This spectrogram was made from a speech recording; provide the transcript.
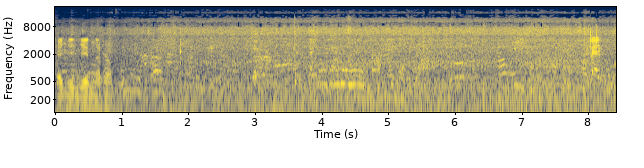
ใจเย็นๆนะครับ แปดถุง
